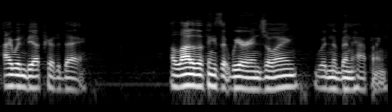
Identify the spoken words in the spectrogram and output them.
I wouldn't be up here today. A lot of the things that we are enjoying wouldn't have been happening.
